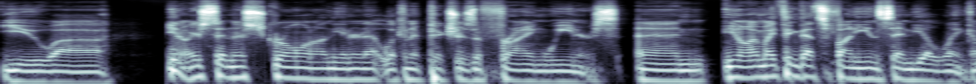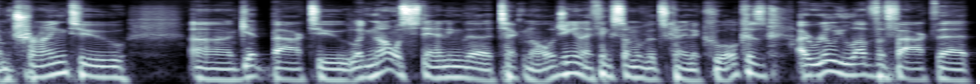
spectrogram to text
you uh you know, you're sitting there scrolling on the internet looking at pictures of frying wieners. And, you know, I might think that's funny and send you a link. I'm trying to uh, get back to, like, notwithstanding the technology, and I think some of it's kind of cool because I really love the fact that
